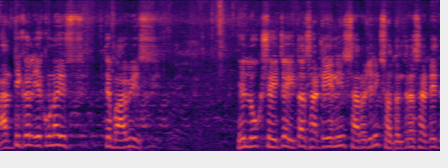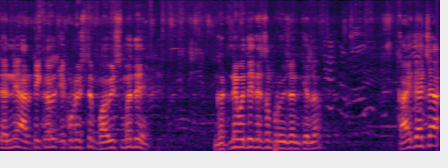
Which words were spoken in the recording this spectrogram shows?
आर्टिकल एकोणीस ते बावीस हे लोकशाहीच्या हितासाठी आणि सार्वजनिक स्वातंत्र्यासाठी त्यांनी आर्टिकल एकोणीस ते बावीसमध्ये घटनेमध्ये त्याचं प्रयोजन केलं. कायद्याच्या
